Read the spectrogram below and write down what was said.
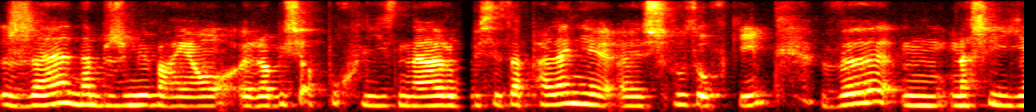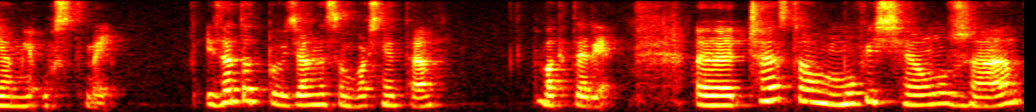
że nabrzmiewają, robi się opuchlizna, robi się zapalenie e, śluzówki w mm, naszej jamie ustnej. I za to odpowiedzialne są właśnie te bakterie. E, Często mówi się, że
